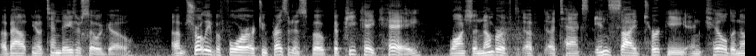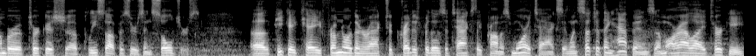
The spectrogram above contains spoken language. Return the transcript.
about you know 10 days or so ago. Um, shortly before our two presidents spoke, the PKK launched a number of, of attacks inside Turkey and killed a number of Turkish uh, police officers and soldiers. Uh, the PKK from northern Iraq took credit for those attacks. They promised more attacks. And when such a thing happens, um, our ally Turkey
